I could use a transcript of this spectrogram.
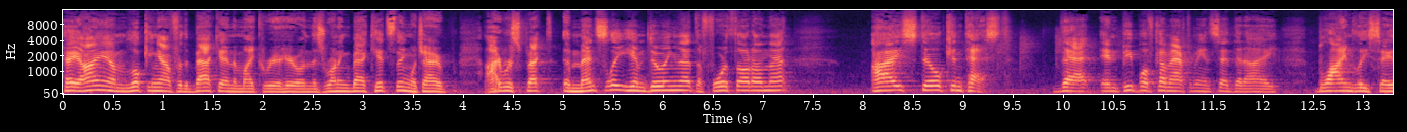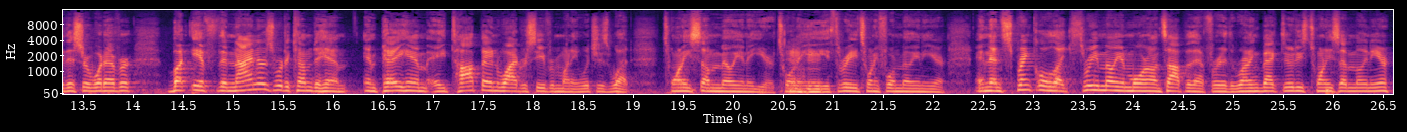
hey, I am looking out for the back end of my career here on this running back hits thing, which I I respect immensely him doing that, the forethought on that. I still contest that, and people have come after me and said that I blindly say this or whatever. But if the Niners were to come to him and pay him a top end wide receiver money, which is what, 20 some million a year, 23, mm-hmm. 24 million a year, and then sprinkle like 3 million more on top of that for the running back duties, 27 million a year,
